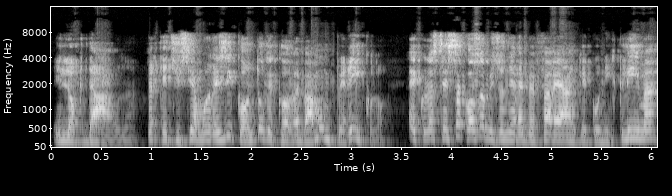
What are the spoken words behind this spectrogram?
il lockdown, perché ci siamo resi conto che correvamo un pericolo. Ecco, la stessa cosa bisognerebbe fare anche con il clima,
